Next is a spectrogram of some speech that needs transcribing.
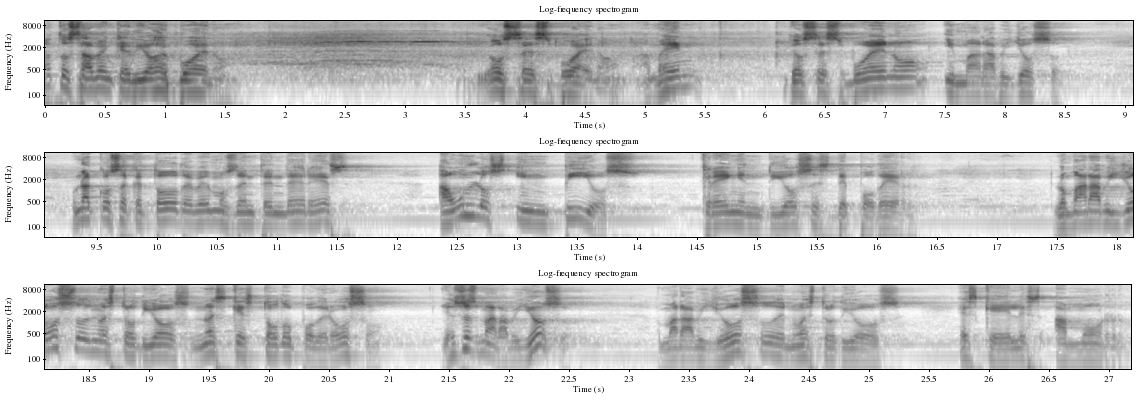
¿Cuántos saben que Dios es bueno? Dios es bueno. Amén. Dios es bueno y maravilloso. Una cosa que todos debemos de entender es, aún los impíos creen en dioses de poder. Lo maravilloso de nuestro Dios no es que es todopoderoso. Y eso es maravilloso. Lo maravilloso de nuestro Dios es que Él es amor.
